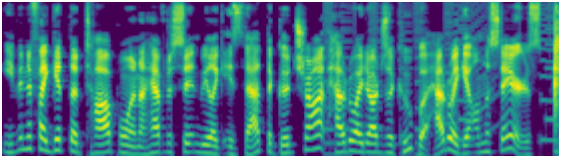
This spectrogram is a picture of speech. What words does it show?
even if I get the top one, I have to sit and be like, is that the good shot? How do I dodge the Koopa? How do I get on the stairs?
